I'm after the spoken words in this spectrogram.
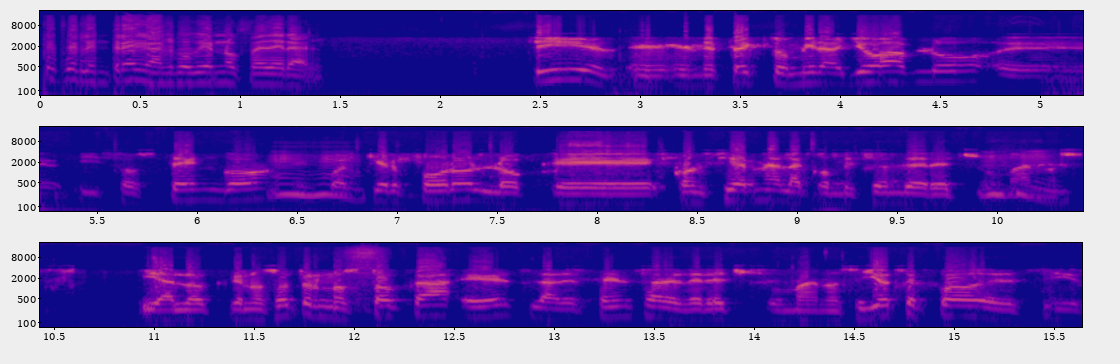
que se le entrega al gobierno federal. Sí, en efecto, mira, yo hablo eh, y sostengo en cualquier foro lo que concierne a la Comisión de Derechos Humanos y a lo que nosotros nos toca es la defensa de derechos humanos. Y yo te puedo decir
